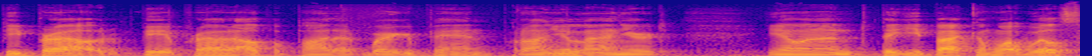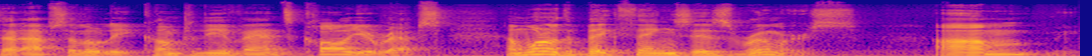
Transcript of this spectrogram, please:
Be proud. Be a proud ALPA pilot. Wear your pin, put on your lanyard. You know, and, and piggyback on what Will said, absolutely. Come to the events, call your reps. And one of the big things is rumors. Um,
